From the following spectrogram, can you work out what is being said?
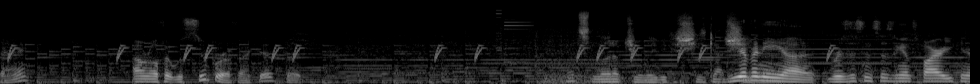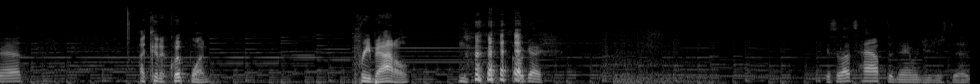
Okay. I don't know if it was super effective, but Let's load up Julie because she's got. do you have any uh, resistances against fire you can add? I could equip one. Pre-battle. Okay. okay, so that's half the damage you just did.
